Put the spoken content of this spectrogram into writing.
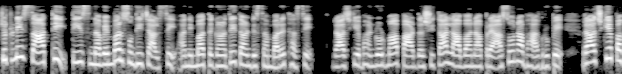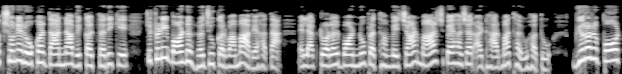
ચૂંટણી સાતથી ત્રીસ નવેમ્બર સુધી ચાલશે અને મતગણતરી ત્રણ ડિસેમ્બરે થશે. રાજકીય ભંડોળમાં પારદર્શિતા લાવવાના પ્રયાસોના ભાગરૂપે રાજકીય પક્ષોને રોકડદાનના વિકલ્પ તરીકે ચૂંટણી બોન્ડ રજૂ કરવામાં આવ્યા હતા. ઇલેક્ટોરલ બોન્ડનું પ્રથમ વેચાણ માર્ચ બે હજાર અઢારમાં થયું હતું. બ્યુરો રિપોર્ટ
